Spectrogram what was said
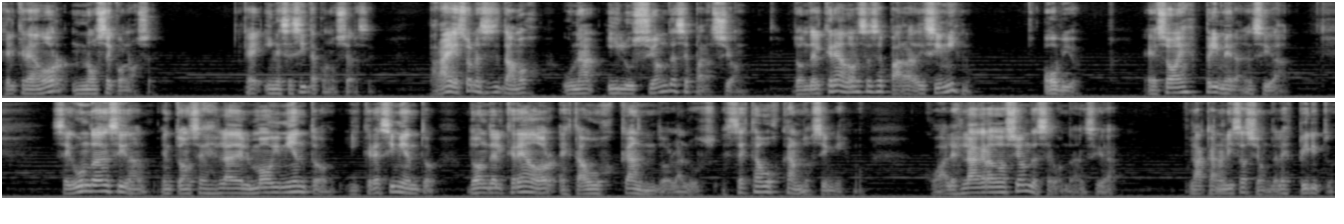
que el creador no se conoce y necesita conocerse. Para eso necesitamos una ilusión de separación, donde el creador se separa de sí mismo. Obvio. Eso es primera densidad. Segunda densidad, entonces, es la del movimiento y crecimiento, donde el creador está buscando la luz, se está buscando a sí mismo. ¿Cuál es la graduación de segunda densidad? La canalización del espíritu.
